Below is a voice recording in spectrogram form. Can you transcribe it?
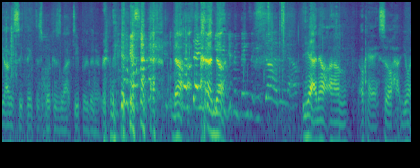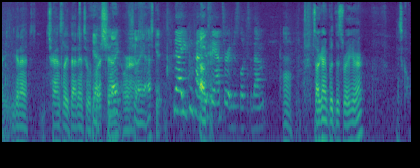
You obviously think this book is a lot deeper than it really is. no, I'm saying uh, like, no. different things that you've done, you know. Yeah, no. Um, okay, so how, you want you're gonna translate that into a yeah, question, should I, or should I ask it? No, you can kind of Okay. just answer it and just look to them. Mm. so I'm gonna put this right here, That's cool.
